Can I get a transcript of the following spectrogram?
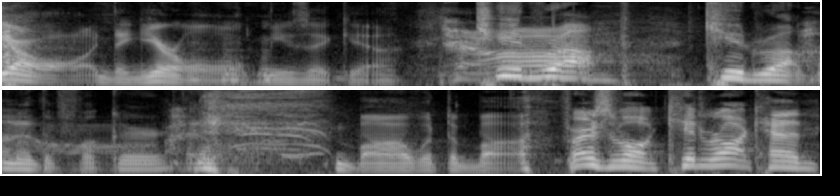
yo the year old music yeah Kid Rock. Kid Rock, motherfucker. ba with the ba First of all, Kid Rock had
